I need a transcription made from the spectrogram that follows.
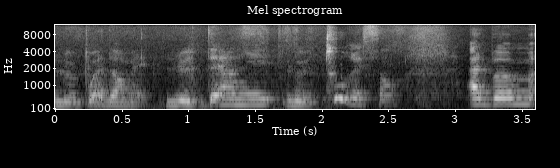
Le Bois dormait. Le dernier, le tout récent album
